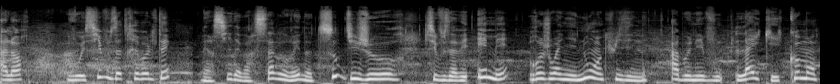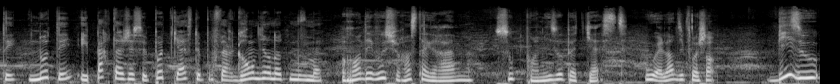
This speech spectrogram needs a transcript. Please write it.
Alors, vous aussi vous êtes révolté Merci d'avoir savouré notre soupe du jour. Si vous avez aimé, rejoignez-nous en cuisine. Abonnez-vous, likez, commentez, notez et partagez ce podcast pour faire grandir notre mouvement. Rendez-vous sur Instagram, soupe.misopodcast ou à lundi prochain. Bisous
